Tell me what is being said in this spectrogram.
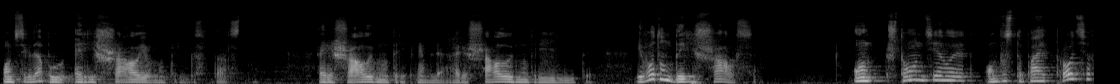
Он всегда был решал и внутри государства, решал и внутри Кремля, решал и внутри элиты. И вот он дорешался. Он, что он делает? Он выступает против?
